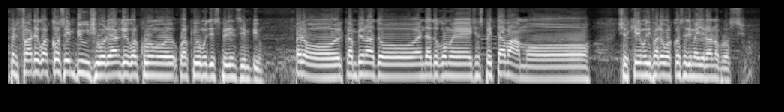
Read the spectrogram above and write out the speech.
per fare qualcosa in più ci vuole anche qualcuno, qualche uomo di esperienza in più. Però il campionato è andato come ci aspettavamo cercheremo di fare qualcosa di meglio l'anno prossimo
